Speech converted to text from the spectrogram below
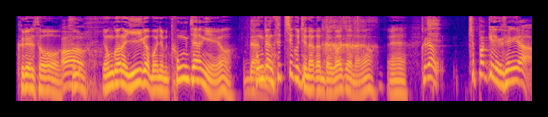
그래서 아휴. 두, 연관어 이의가 뭐냐면 통장이에요. 네, 통장 네. 스치고 지나간다고 하잖아요. 예. 그냥 쳇바퀴 인생이야.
